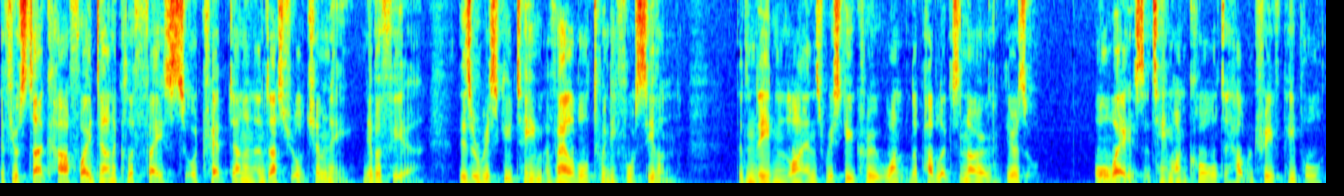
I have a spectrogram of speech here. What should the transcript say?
If you're stuck halfway down a cliff face or trapped down an industrial chimney, never fear. There's a rescue team available 24 7. The Dunedin Lions rescue crew want the public to know there is always a team on call to help retrieve people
